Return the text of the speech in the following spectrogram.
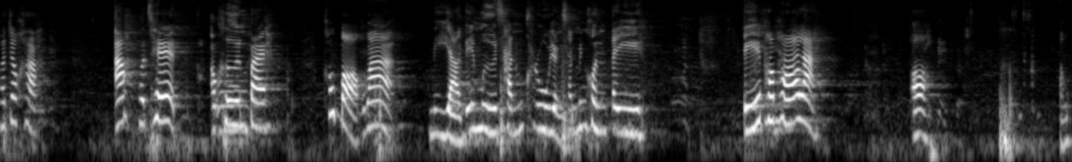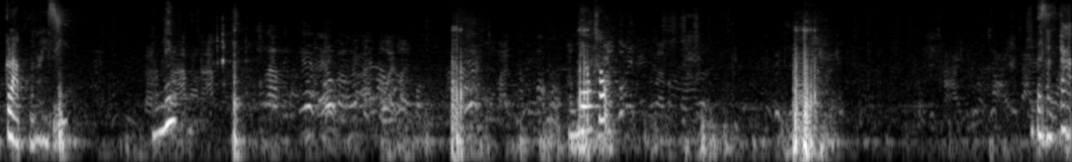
พระเจ้าค่ะ อะพระเชษฐ์เอาคืนไป เขาบอกว่ามีอยากได้มือชั้นครูอย่างฉันเป็นคนตี ตีเพราะๆล่ะอ๋อเอากลับมาหน่อยสิเร็วเร็วเข้าที่ไปสังตา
